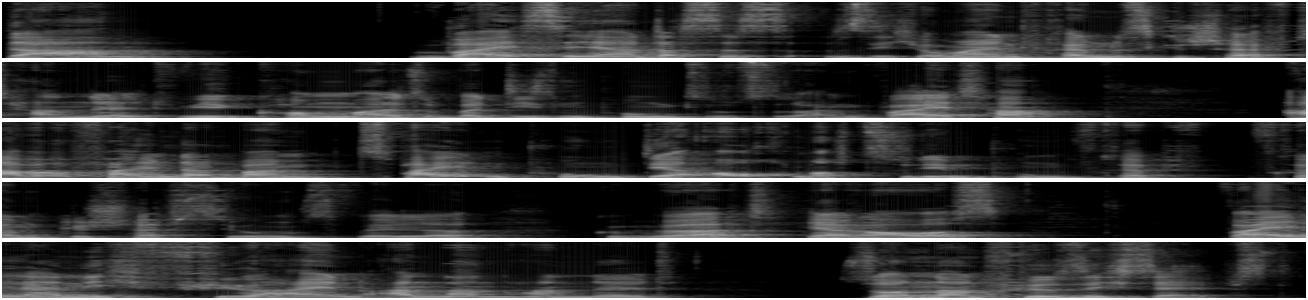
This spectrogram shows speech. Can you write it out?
da weiß er, dass es sich um ein fremdes Geschäft handelt. Wir kommen also bei diesem Punkt sozusagen weiter aber fallen dann beim zweiten Punkt, der auch noch zu dem Punkt Fremdgeschäftsführungswille gehört, heraus, weil er nicht für einen anderen handelt, sondern für sich selbst.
